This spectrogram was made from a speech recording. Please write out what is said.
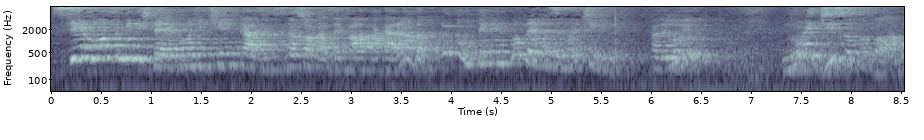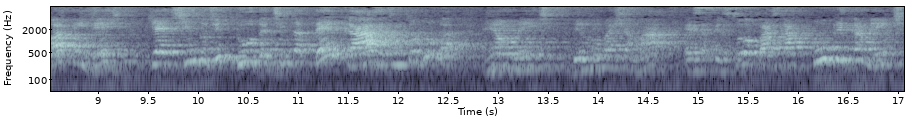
Se o nosso ministério é como a gente tinha em casa, se na sua casa você fala pra caramba, então não tem nenhum problema, você não é tímido. Aleluia. Não é disso que eu estou falando. Agora tem gente que é tímido de tudo, é tímido até em casa, é tímido em todo lugar. Realmente, Deus não vai chamar essa pessoa para estar publicamente.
